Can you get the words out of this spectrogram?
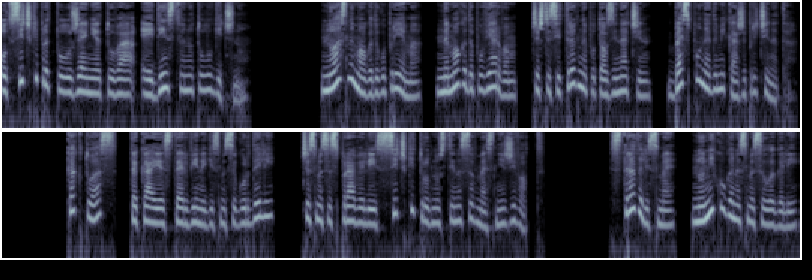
От всички предположения това е единственото логично. Но аз не мога да го приема, не мога да повярвам, че ще си тръгне по този начин, без поне да ми каже причината. Както аз, така и Естер винаги сме се гордели, че сме се справили с всички трудности на съвместния живот. Страдали сме, но никога не сме се лъгали,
